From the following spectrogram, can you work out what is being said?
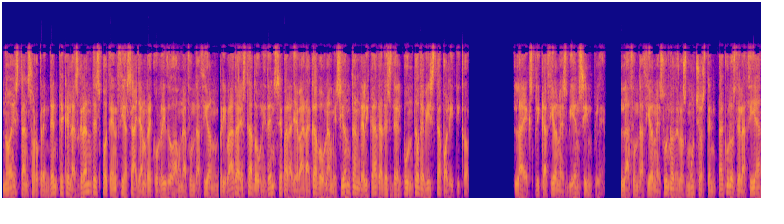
No es tan sorprendente que las grandes potencias hayan recurrido a una fundación privada estadounidense para llevar a cabo una misión tan delicada desde el punto de vista político. La explicación es bien simple. La fundación es uno de los muchos tentáculos de la CIA,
